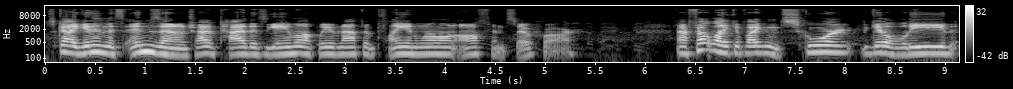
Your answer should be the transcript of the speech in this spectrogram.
just gotta get in this end zone, try to tie this game up. We have not been playing well on offense so far. And I felt like if I can score to get a lead,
